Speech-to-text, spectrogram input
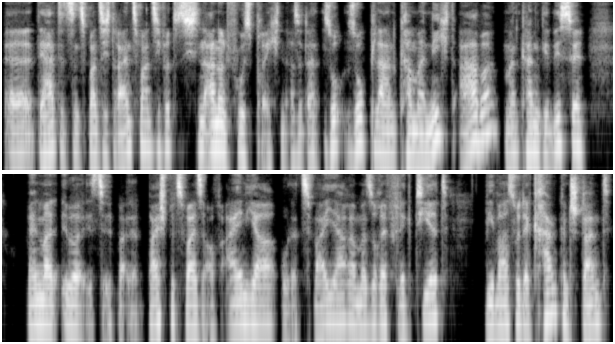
äh, der hat jetzt in 2023, wird sich einen anderen Fuß brechen. Also da, so, so planen kann man nicht, aber man kann gewisse wenn man über ist beispielsweise auf ein Jahr oder zwei Jahre mal so reflektiert, wie war so der Krankenstand,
